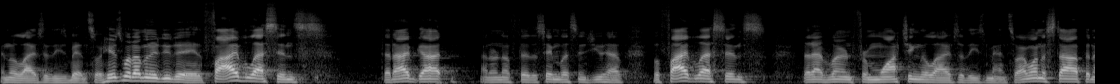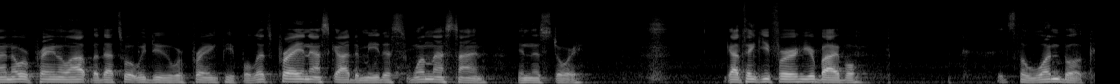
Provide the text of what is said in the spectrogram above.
in the lives of these men. So here's what I'm going to do today the five lessons that I've got. I don't know if they're the same lessons you have, but five lessons that I've learned from watching the lives of these men. So I want to stop, and I know we're praying a lot, but that's what we do. We're praying people. Let's pray and ask God to meet us one last time in this story. God, thank you for your Bible. It's the one book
